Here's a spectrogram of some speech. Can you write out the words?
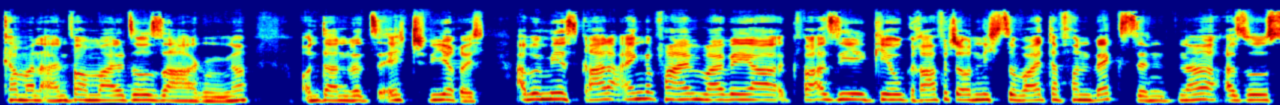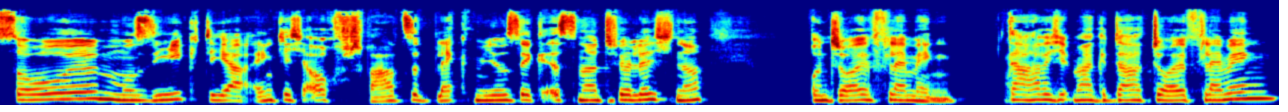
kann man einfach mal so sagen. Ne? Und dann wird's echt schwierig. Aber mir ist gerade eingefallen, weil wir ja quasi geografisch auch nicht so weit davon weg sind. Ne? Also Soul, Musik, die ja eigentlich auch schwarze Black Music ist natürlich. Ne? Und Joy Fleming. Da habe ich immer gedacht, Joy Fleming,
